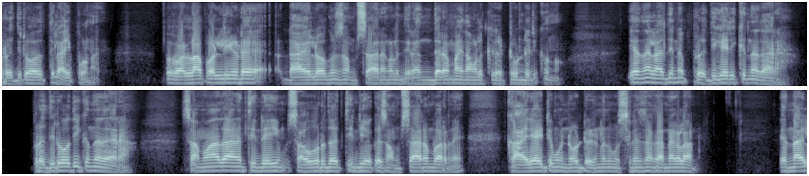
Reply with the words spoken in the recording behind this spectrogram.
പ്രതിരോധത്തിലായി പോണത്. ഇപ്പോൾ വെള്ളാപ്പള്ളിയുടെ ഡയലോഗും സംസാരങ്ങളും നിരന്തരമായി നമ്മൾ കേട്ടുകൊണ്ടിരിക്കുന്നു. എന്നാൽ അതിനെ പ്രതികരിക്കുന്നതാരാ? പ്രതിരോധിക്കുന്നതാരാ? സമാധാനത്തിന്റെയും സൗഹൃദത്തിന്റെയും ഒക്കെ സംസാരം പറഞ്ഞ് കാര്യമായിട്ട് മുന്നോട്ട് വരുന്നത് മുസ്ലിം സംഘടനകളാണ്. എന്നാൽ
